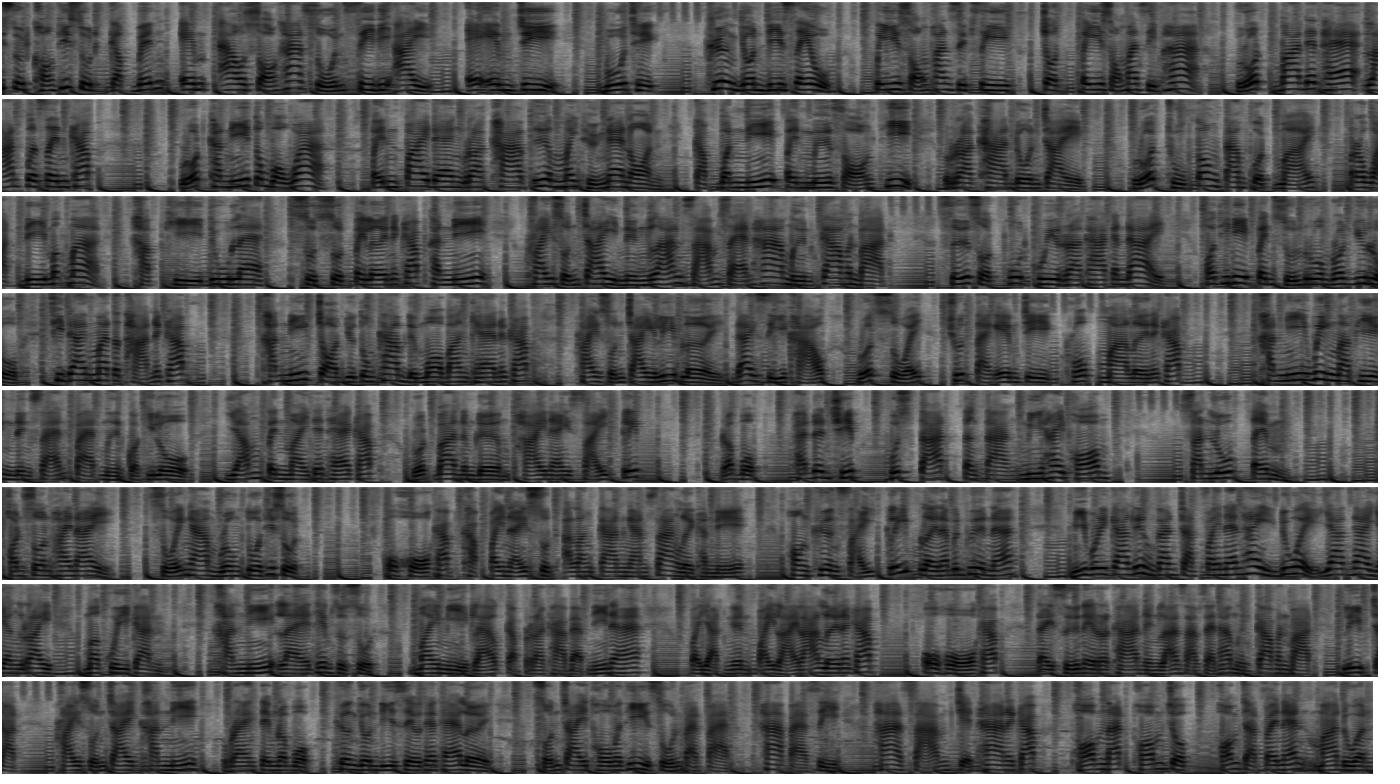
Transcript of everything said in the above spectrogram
ที่สุดของที่สุดกับเบนซ์ ML 250 CDI AMG b o u t i c เครื่องยนต์ดีเซล ปี 2014 จดปี 2015 รถบ้านแท้ๆล้านเปอร์เซ็นต์ครับ รถคันนี้ต้องบอกว่า เป็นป้ายแดงราคาเอื้อมไม่ถึงแน่นอน กับวันนี้เป็นมือสองที่ราคาโดนใจ รถถูกต้องตามกฎหมาย ประวัติดีมากๆ ขับขี่ดูแลสุดๆ ไปเลยนะครับ คันนี้ใครสนใจ1ล้าน3แสน59,000 บาท ซื้อสดพูดคุยราคากันได้ เพราะที่นี่เป็นศูนย์รวมรถยุโรปที่ได้มาตรฐานนะครับ คันนี้จอดอยู่ตรงข้ามเดอะมอลล์บางแคนะครับ ใครสนใจรีบเลย ได้สีขาว รถสวย ชุดแต่ง AMG ครบมาเลยนะครับ คันนี้วิ่งมาเพียง 180,000 กว่ากิโล ย้ำเป็นไม้แท้ๆครับ รถบ้านเดิมๆ ภายในใสกลิป ระบบ Paddle Shift Push Start ต่างๆ มีให้พร้อม ซันลูปเต็ม คอนโซลภายใน สวยงามลงตัวที่สุด โอ้โหครับ ขับไปไหนสุดอลังการงานสร้างเลยคันนี้ ห้องเครื่องใสกริบเลยนะเพื่อนๆนะมีบริการเรื่องของการจัดไฟแนนซ์ให้ด้วยยากง่ายอย่างไรมาคุยกัน คันนี้ลไอเทมสุด ไม่มีอีกแล้วกับราคาแบบนี้นะฮะ ประหยัดเงินไปหลายล้านเลยนะครับ โอ้โหครับได้ซื้อในราคา 1 3 5 9 0 0 0 บาท รีบจัด ใครสนใจคันนี้ แรงเต็มระบบ เครื่องยนต์ดีเซลแท้ ๆ เลย สนใจโทรมาที่ 088 584 5375 นะครับ พร้อมนัด พร้อมจบ พร้อมจัดไฟแนนซ์มาด่วน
